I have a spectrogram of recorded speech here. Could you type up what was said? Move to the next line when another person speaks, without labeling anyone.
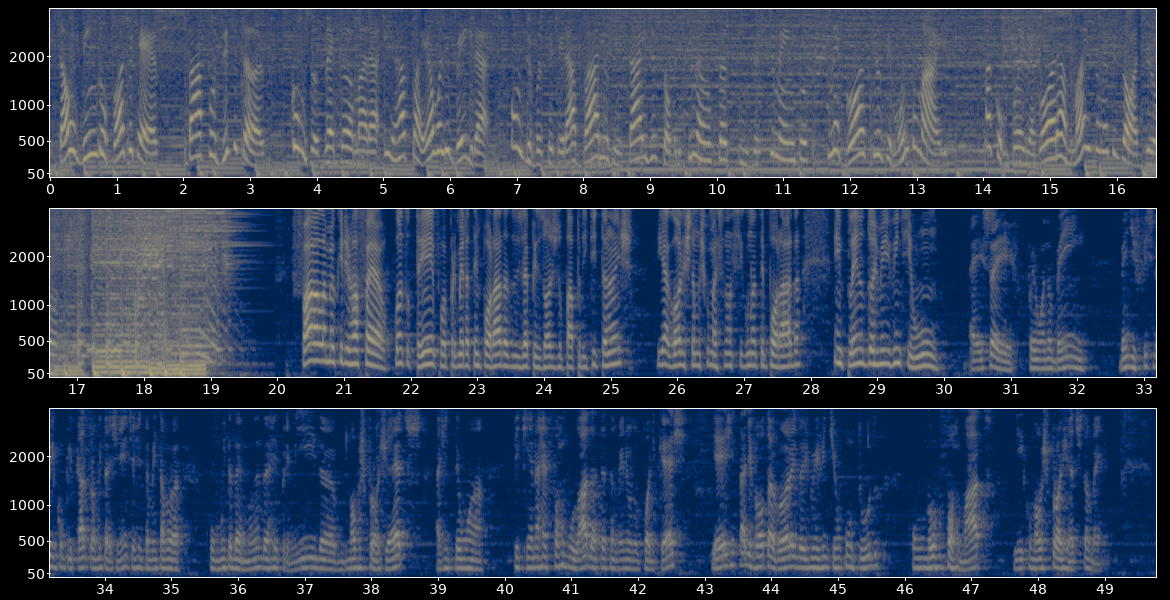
está ouvindo o podcast Papo de Titãs, com José Câmara e Rafael Oliveira, onde você terá vários insights sobre finanças, investimentos, negócios e muito mais. Acompanhe agora mais um episódio.
Fala, meu querido Rafael. Quanto tempo? A primeira temporada dos episódios do Papo de Titãs. E agora estamos começando a segunda temporada em pleno 2021.
É isso aí. Foi um ano bem, bem difícil, bem complicado para muita gente. A gente também estava com muita demanda reprimida, novos projetos. A gente deu uma pequena reformulada até também no, no podcast. E aí a gente está de volta agora em 2021 com tudo, com um novo formato e com novos projetos também.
